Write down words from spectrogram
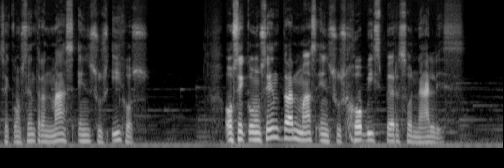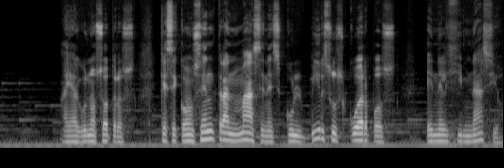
se concentran más en sus hijos o se concentran más en sus hobbies personales. Hay algunos otros que se concentran más en esculpir sus cuerpos en el gimnasio.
